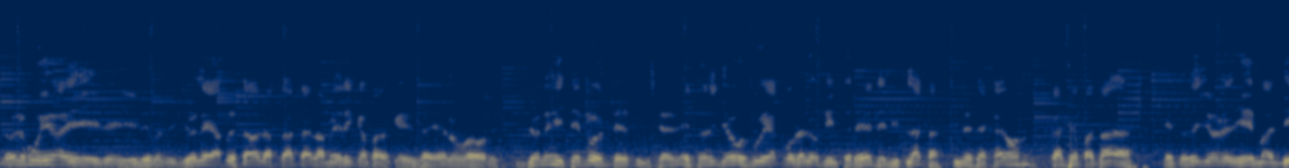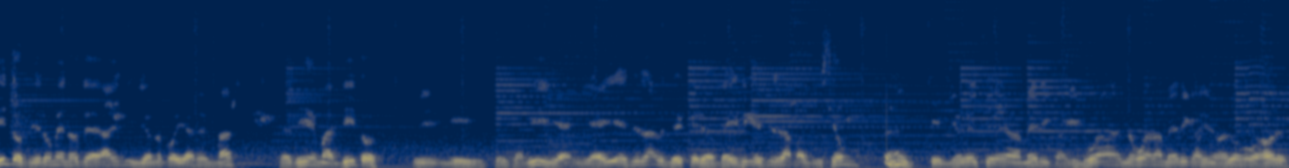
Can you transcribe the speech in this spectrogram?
Yo le fui y, yo le he prestado la plata a la América para que salieran los jugadores. Yo necesité, pues, entonces yo fui a cobrar los intereses de mi plata y me sacaron casi a patadas. Entonces yo le dije, malditos, dieron menos de y yo no podía hacer más. Le dije, malditos, y, y, salí, y, ahí es la, que ahí es la maldición que yo le eché a América y no no a América sino a los jugadores.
